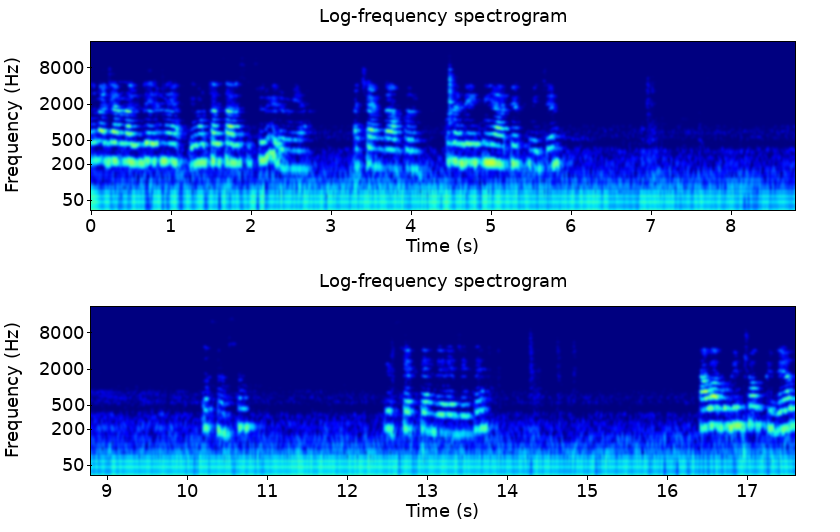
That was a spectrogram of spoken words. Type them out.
Buna canlar üzerine yumurta sarısı sürüyorum ya. Açayım daha fırın. Buna zeytinyağı dökmeyeceğim. Isınsın. 180 derecede. Hava bugün çok güzel.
